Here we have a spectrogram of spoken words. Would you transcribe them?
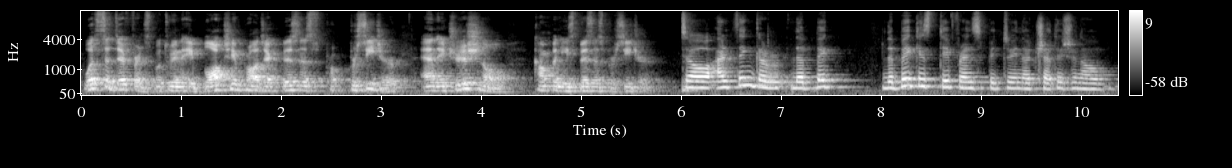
what's the difference between a blockchain project business pro- procedure and a traditional company's business procedure? So I think the big, the biggest difference between a traditional,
